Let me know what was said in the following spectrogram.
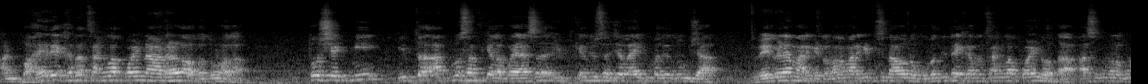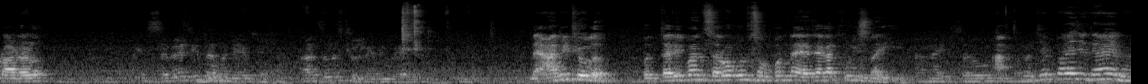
आणि बाहेर एखादा चांगला पॉईंट आढळला होता तुम्हाला तो शेटनी इथं आत्मसात केला पाहिजे. असं इतक्या दिवसाच्या लाईफमध्ये तुमच्या वेगळ्या मार्केटला मला मार्केटची नाव नको पण तिथं एखादा चांगला पॉईंट होता असं तुम्हाला कुठं आढळलं? हे सगळेच इथं म्हणजे अडचणच ठेवली नाही तुम्ही. काही. नाही आम्ही ठेवलं पण तरी पण सर्व गुण संपन्न या जगात कुणीच नाही. नाही सर्व जे पाहिजे ते आहे ना.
